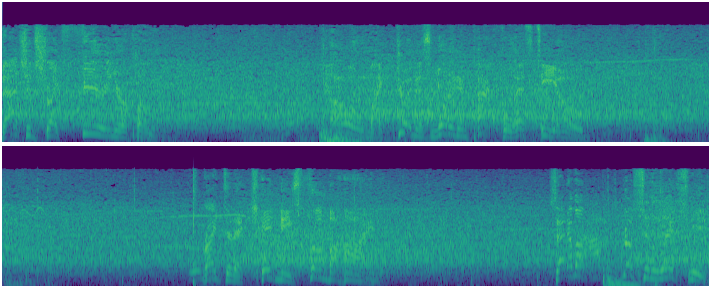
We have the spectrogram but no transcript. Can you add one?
That should strike fear in your opponent. My goodness, what an impactful STO. Right to the kidneys from behind. Set him up. Russian leg sweep.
